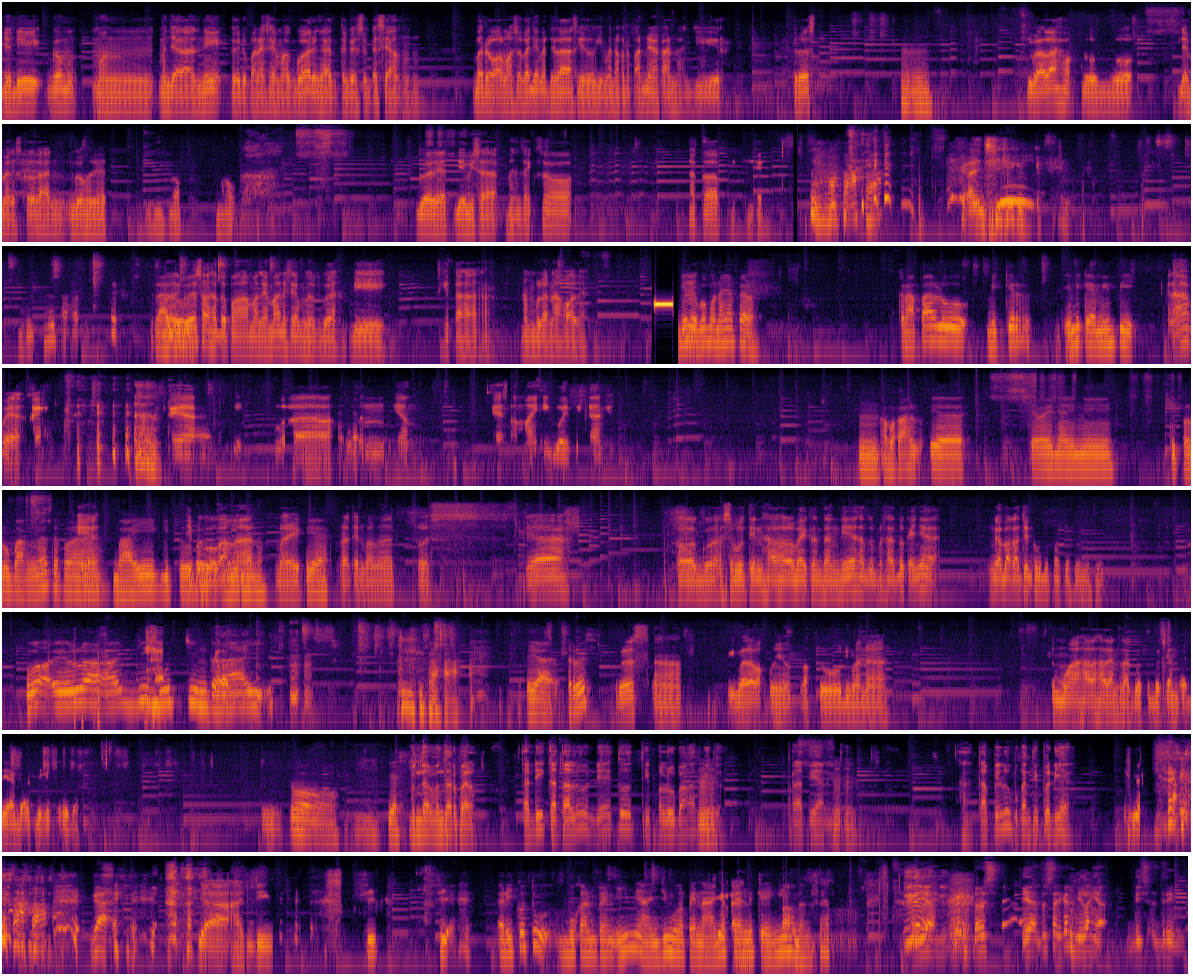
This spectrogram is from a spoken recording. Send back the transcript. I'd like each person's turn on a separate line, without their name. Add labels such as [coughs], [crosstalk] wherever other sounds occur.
jadi gue meng- meng- menjalani kehidupan SMA gue dengan tugas-tugas yang baru awal masuk aja nggak jelas gitu gimana ke depannya kan anjir. Terus
Mm-mm.
tibalah waktu DMX school kan gue ngeliat mau. Gue lihat dia bisa main sekso cakep gitu [laughs] anjing
Lalu
Menurut gue salah satu pengalaman yang manis ya menurut gue di sekitar enam bulan awal ya.
gini
Hmm.
gue mau nanya Pel. Kenapa lu mikir ini kayak mimpi?
Kenapa ya? Kayak [laughs] kayak gua hubungan yang kayak selama ini gue impikan gitu.
Hmm, apakah ya ceweknya ini tipe lu banget apa
Iya.
baik gitu?
Tipe gue banget,
gimana?
baik,
Iya.
perhatian banget. Terus ya kalau gue sebutin hal-hal baik tentang dia satu persatu kayaknya nggak bakal cukup di podcast ini sih.
Wah, elah anjing [laughs] bucin tai. [laughs] Iya, terus
Terus eh, tibalah waktunya waktu di mana semua hal-hal yang telah gue sebutkan tadi agak sedikit berubah. Hmm.
oh,
Hmm.
yes.
Bentar-bentar Pel. Tadi kata lu dia itu tipe lu banget
Hmm.
gitu. Perhatian gitu.
Mm-mm.
Ah, tapi lu bukan tipe dia. [laughs]
Enggak,
Ya anjing.
si si Riko tuh bukan pengen ini anjing, bukan pengen nanya,
Iya.
pengen ngecengin bangsat.
iya. Terus ya terus tadi kan bilang ya this a dream.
